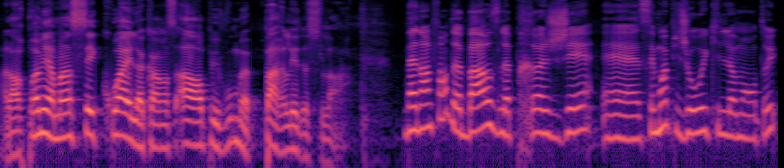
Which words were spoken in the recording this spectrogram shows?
Alors, premièrement, c'est quoi Éloquence Art? Pouvez-vous me parler de cela? Ben, dans le fond, de base, le projet, euh, c'est moi puis Joey qui l'a monté.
